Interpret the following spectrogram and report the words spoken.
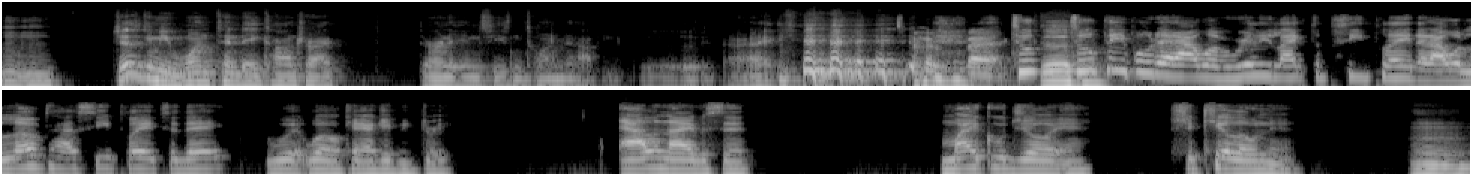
Mm-mm. Just give me one 10 day contract during the in season tournament. I'll be good. All right. Two Good. two people that I would really like to see play that I would love to have see play today. Well, okay, I'll give you three: Allen Iverson, Michael Jordan, Shaquille O'Neal. Mm.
